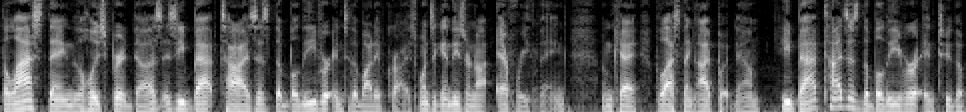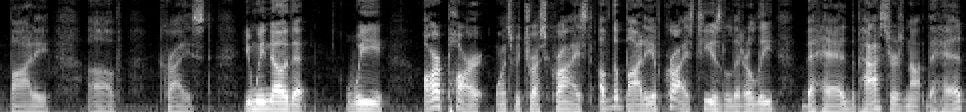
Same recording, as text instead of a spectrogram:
The last thing that the Holy Spirit does is He baptizes the believer into the body of Christ. Once again, these are not everything, okay? The last thing I put down, He baptizes the believer into the body of Christ. We know that we are part, once we trust Christ, of the body of Christ. He is literally the head. The pastor is not the head,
